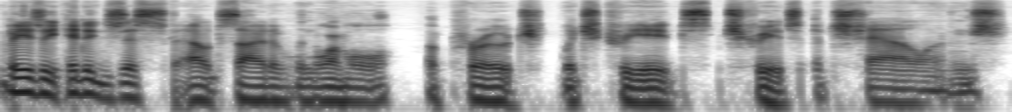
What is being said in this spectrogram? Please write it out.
Basically, it exists outside of the normal approach, which creates which creates a challenge,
